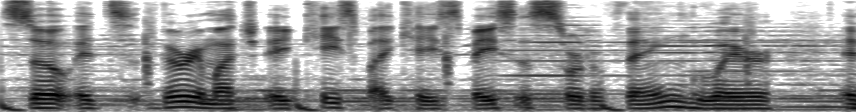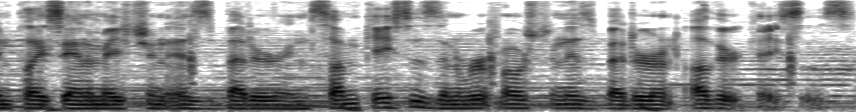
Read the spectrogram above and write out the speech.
So, it's very much a case by case basis sort of thing where in place animation is better in some cases and root motion is better in other cases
